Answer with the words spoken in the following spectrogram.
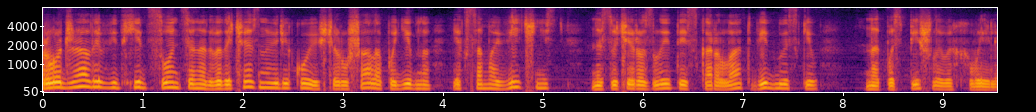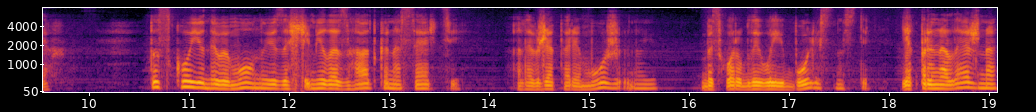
проводжали відхід сонця над величезною рікою, що рушала подібно, як сама вічність, несучи розлитий скарлат відблисків на поспішливих хвилях. Тоскою невимовною защеміла згадка на серці, але вже переможеною, без хворобливої болісності, як приналежна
